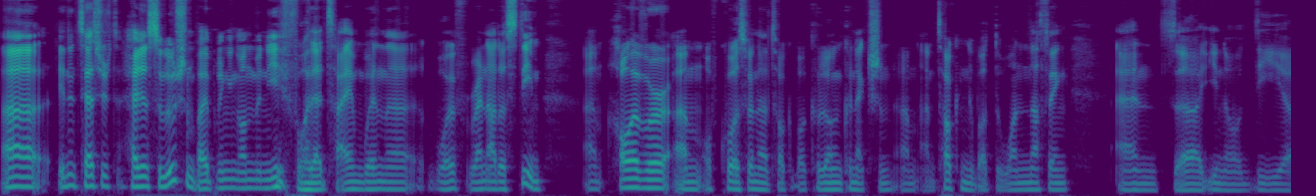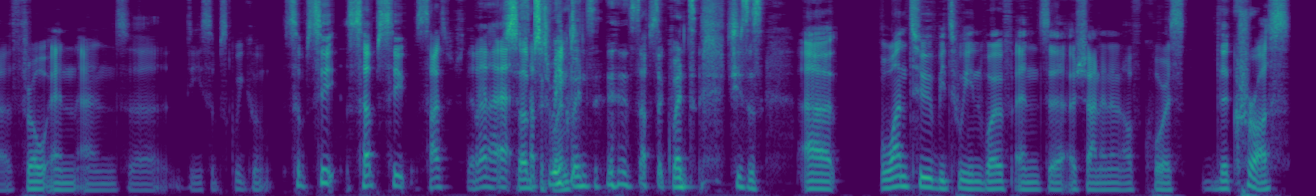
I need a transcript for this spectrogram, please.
uh, Edin Terzic had a solution by bringing on Meunier for that time when uh, Wolf ran out of steam. Um, however, um, of course, when I talk about Cologne connection, um, I'm talking about the one nothing and uh, you know the uh, throw in and uh, the subsequent subse- subse- sub- Subsequent. subsequent subsequent Jesus uh, one two between Wolf and uh, and of course the cross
